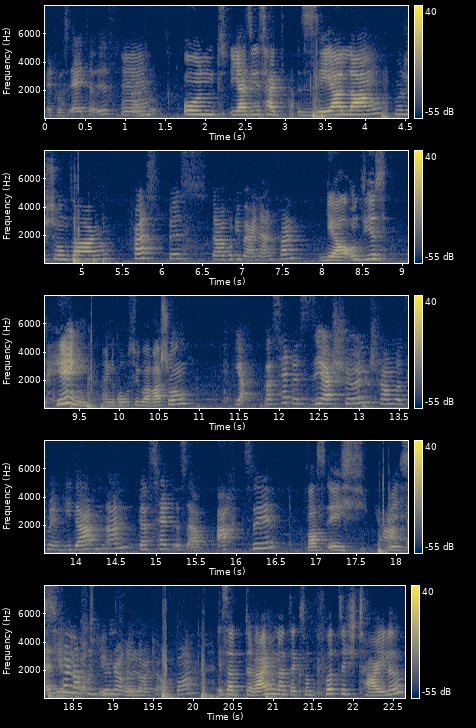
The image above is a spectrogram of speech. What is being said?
etwas älter ist. Mhm. Also Und ja, sie ist halt sehr lang, würde ich schon sagen. fast bis da, wo die Beine anfangen. Ja, und sie ist pink. Eine große Überraschung. Ja, das Set ist sehr schön. Schauen wir uns mal die Daten an. Das Set ist ab 18. Was ich Ja, es können auch schon jüngere finde. Leute aufbauen. Es hat 346 Teile.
